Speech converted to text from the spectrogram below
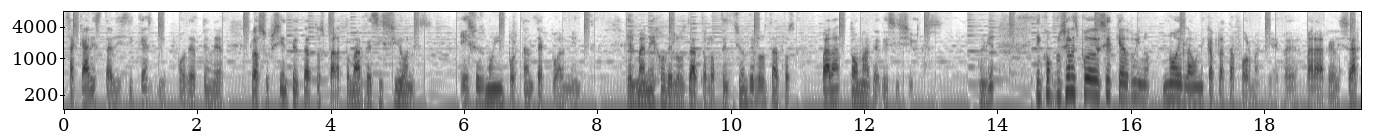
sacar estadísticas y poder tener los suficientes datos para tomar decisiones. Eso es muy importante actualmente. El manejo de los datos, la obtención de los datos para toma de decisiones. Muy bien. En conclusión les puedo decir que Arduino no es la única plataforma que hay para, realizar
